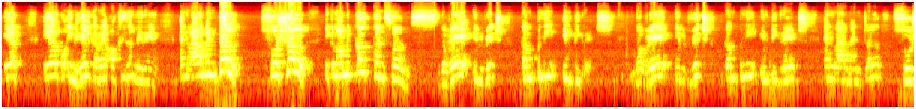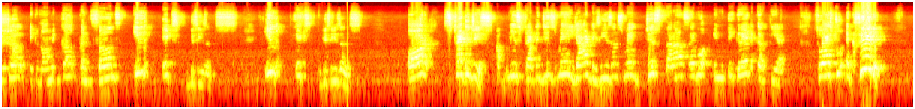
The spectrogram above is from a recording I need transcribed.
एयर एयर को इनहेल कर रहे हैं ऑक्सीजन ले रहे हैं. Environmental social economical concern the way in which company integrate the way in which company integrates environmental social economical concern in its decision in its decision और स्ट्रेटजीज अपनी strategies में या डिसीजंस में जिस तरह से वो इंटीग्रेट करती है so as to exceed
